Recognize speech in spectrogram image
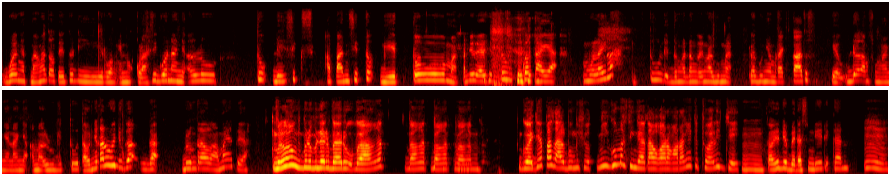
gue inget banget waktu itu di ruang inokulasi gue nanya lu tuh D6 apaan sih tuh gitu. Makanya dari situ gue kayak mulailah gitu denger dengerin lagu lagunya mereka terus ya udah langsung nanya-nanya sama lu gitu. Tahunnya kan lu juga nggak belum terlalu lama ya tuh ya? Belum bener-bener baru banget, banget, banget, banget. Gue aja pas album Shoot Me, gue masih nggak tahu orang-orangnya kecuali Jay. hmm, soalnya dia beda sendiri kan Hmm.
